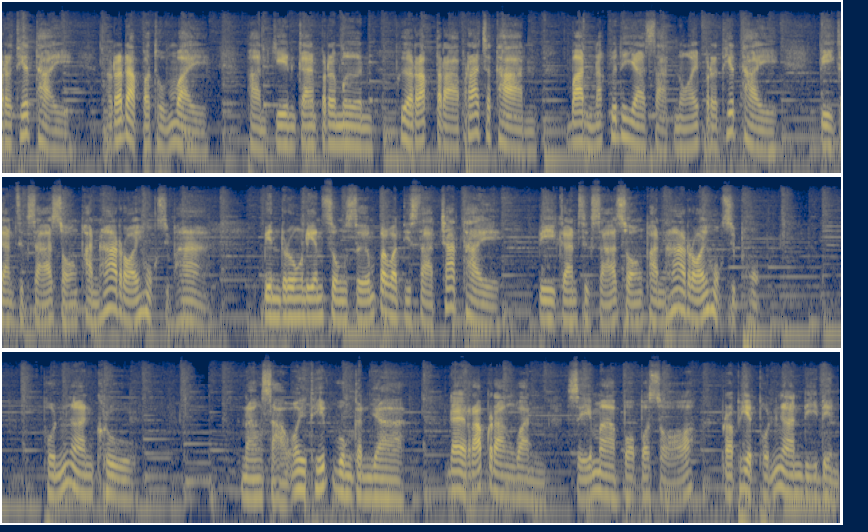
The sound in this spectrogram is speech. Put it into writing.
ประเทศไทย ระดับปฐมวัย ผ่านเกณฑ์การประเมินเพื่อรับตราพระราชทาน บ้านนักวิทยาศาสตร์น้อยประเทศไทย ปีการศึกษา 2565 เป็นโรงเรียนส่งเสริมประวัติศาสตร์ชาติไทย ปีการศึกษา 2566 ผลงานครู นางสาวอ้อยทิพย์วงกัญญา ได้รับรางวัล เสมาปปส ประเภทผลงานดีเด่น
